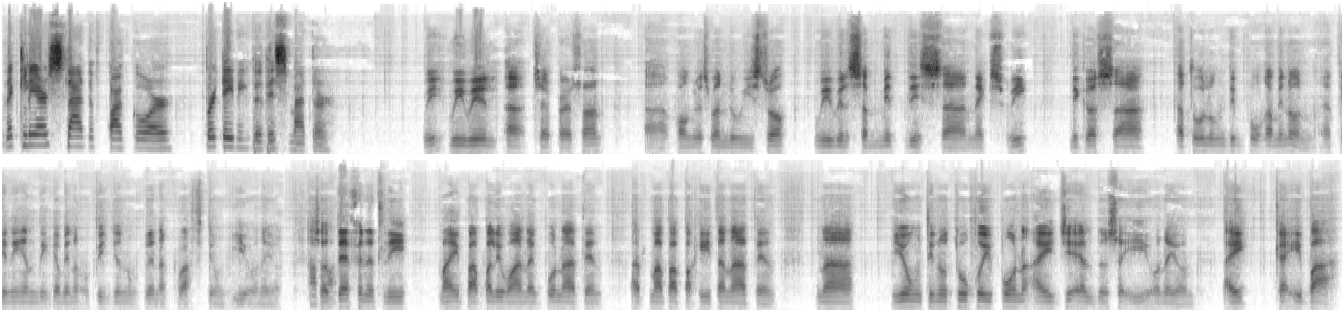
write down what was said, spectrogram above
the clear stand of PAGCOR pertaining to this matter. We, we will, uh, Chairperson, uh, Congressman Luistro, we will submit this uh, next week because uh, katulong din po kami noon at tiningan din kami ng opinion nung craft yung EO na yun. So Apo. definitely, maipapaliwanag po natin at mapapakita natin na yung tinutukoy po na IGL doon sa EO na yun ay kaiba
